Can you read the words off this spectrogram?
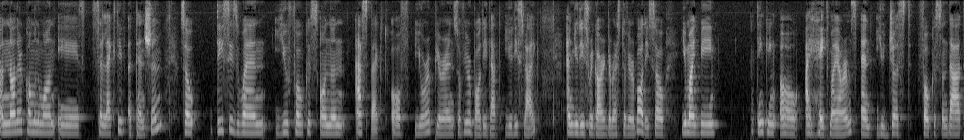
another common one is selective attention. So this is when you focus on an aspect of your appearance, of your body that you dislike, and you disregard the rest of your body. So you might be thinking, oh, I hate my arms, and you just focus on that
